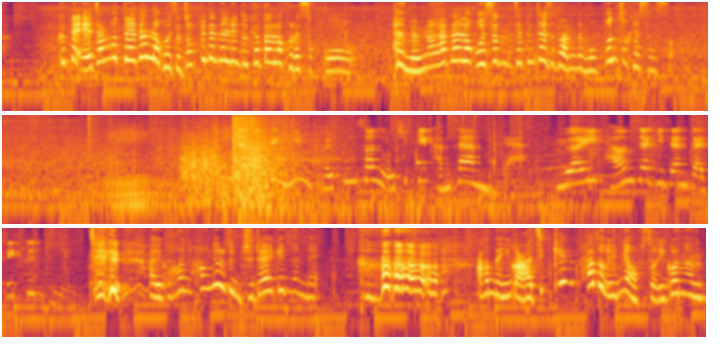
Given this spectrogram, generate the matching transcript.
근데 예전부터 해달라고 했어. 쪼삐데들님도 켜달라고 그랬었고. 몇 명 해달라고 했었는데 채팅창에서 봤는데 못 본 척 했었어. 짱어땡님 별풍선 50개 감사합니다. UI 다음 자기장까지 끄기. 제일, 아, 이거 확- 확률을 좀 줄여야겠는데. 아, 근데 이거 아직 해, 하도 의미 없어. 이거는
